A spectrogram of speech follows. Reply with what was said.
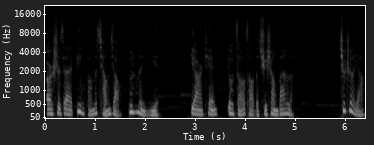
而是在病房的墙角蹲了一夜。第二天又早早的去上班了。就这样，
